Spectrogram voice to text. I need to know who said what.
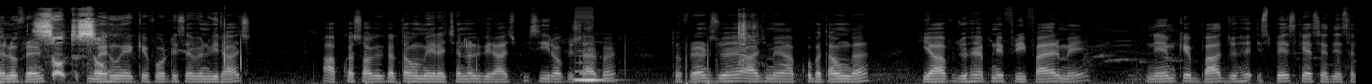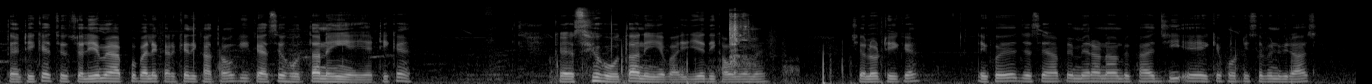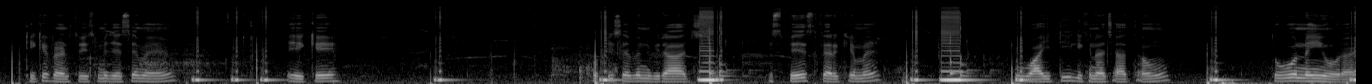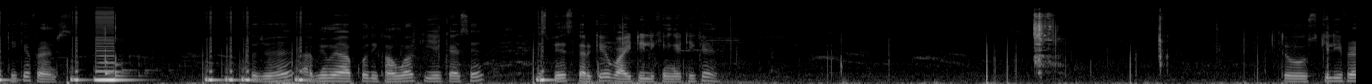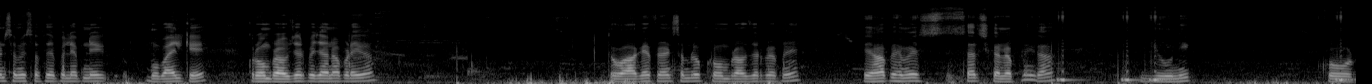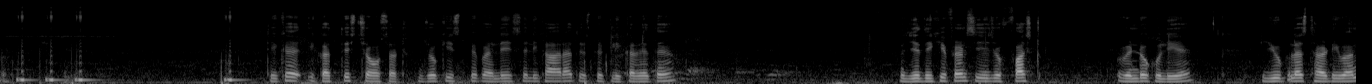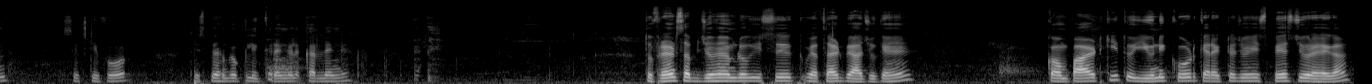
Speaker 1: Hello friends मैं हूँ ए K forty seven विराज। आपका स्वागत करता हूँ मेरे channel Viraj PC rock star पर। तो फ्रेंड्स जो है आज मैं आपको बताऊँगा कि आप जो है अपने फ्री फायर में नेम के बाद जो है स्पेस कैसे दे सकते हैं ठीक है? तो चलिए मैं आपको पहले करके दिखाता हूँ कि कैसे होता नहीं है ये ठीक है? कैसे होता नहीं है भाई ये दिखाऊँगा मैं। चलो ठीक है। देखो ये जैसे यहाँ पे मेरा नाम लिखा है जी ए के फोर्टी सेवन विराज ठीक है फ्रेंड्स तो इसमें जैसे मैं ए के फोर्टी सेवन विराज स्पेस करके मैं वाई टी लिखना चाहता हूँ तो वो नहीं हो रहा है, ठीक है फ्रेंड्स तो जो है, अभी मैं आपको दिखाऊँगा कि ये कैसे स्पेस करके वाई टी लिखेंगे, ठीक है? तो उसके लिए फ्रेंड्स हमें सबसे पहले अपने मोबाइल के क्रोम ब्राउज़र पे जाना पड़ेगा। तो आ गए फ्रेंड्स हम लोग क्रोम ब्राउज़र पे अपने। तो यहाँ पे हमें सर्च करना पड़ेगा। यूनिक कोड ठीक है? इकतीस चौंसठ, जो कि इस पर पहले इससे लिखा आ रहा है तो इस पर क्लिक कर लेते हैं। ये देखिए फ्रेंड्स ये जो फ़र्स्ट विंडो खुली है U plus thirty one sixty four तो इस पर हम लोग क्लिक करेंगे, कर लेंगे। तो फ्रेंड्स अब जो है हम लोग इस वेबसाइट पे आ चुके हैं। कॉम्पार्ट की तो यूनिक कोड कैरेक्टर जो है स्पेस जो रहेगा,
